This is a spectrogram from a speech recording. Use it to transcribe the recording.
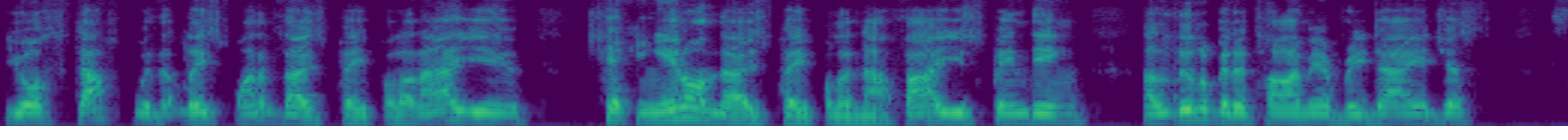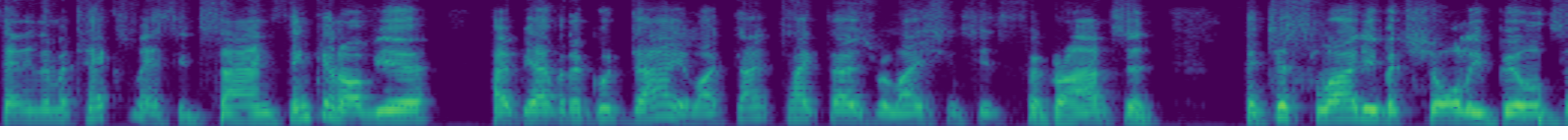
your stuff with at least one of those people? And are you checking in on those people enough? Are you spending a little bit of time every day just sending them a text message saying, thinking of you, hope you're having a good day? Like, don't take those relationships for granted. It just slowly but surely builds,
